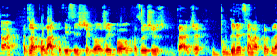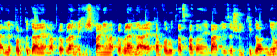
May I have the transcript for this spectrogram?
tak? A dla Polaków jest jeszcze gorzej, bo okazuje się, że tak, że Grecja ma problemy, Portugalia ma problemy, Hiszpania ma problemy, a jaka waluta spada najbardziej w zeszłym tygodniu?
